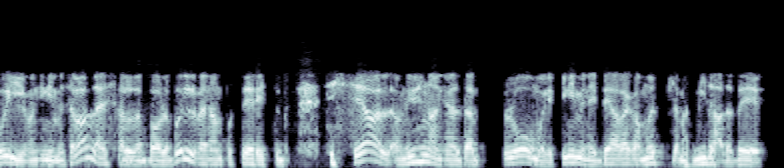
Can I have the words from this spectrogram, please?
põlv on inimesel alles, allapoole põlve on amputeeritud, siis seal on üsna nii-öelda loomulik, inimene ei pea väga mõtlema, et mida ta teeb,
